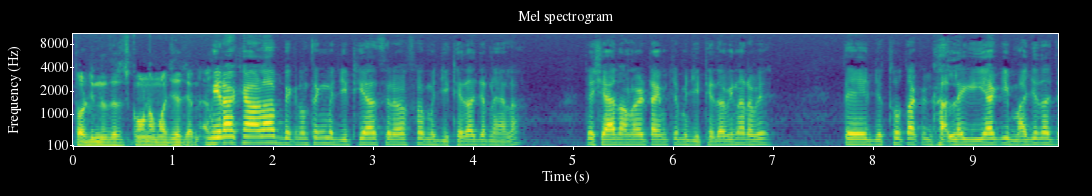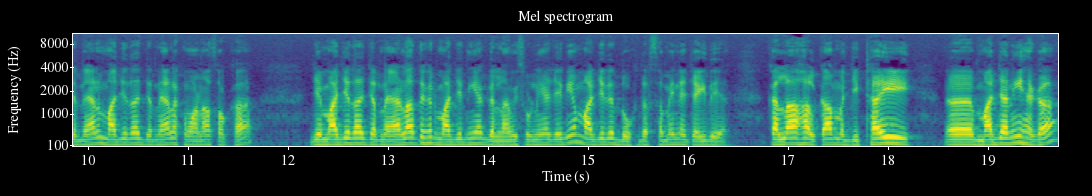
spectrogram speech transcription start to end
ਤੁਹਾਡੀ ਨਜ਼ਰ 'ਚ ਕੌਣ ਆ ਮੱਝ ਦਾ ਜਰਨੈਲ? ਮੇਰਾ ਖਿਆਲ ਆ ਬਿਕਰਮ ਸਿੰਘ ਮਜੀਠੀਆ ਸਿਰਫ ਮਜੀਠੇ ਦਾ ਜਰਨੈਲ ਆ ਤੇ ਸ਼ਾਇਦ ਆਉਣ ਵਾਲੇ ਟਾਈਮ 'ਚ ਮਜੀਠੇ ਦਾ ਵੀ ਨਾ ਰਵੇ। ਤੇ ਜਿੱਥੋਂ ਤੱਕ ਗੱਲ ਹੈਗੀ ਆ ਕਿ ਮੱਝ ਦਾ ਜਰਨੈਲ ਮੱਝ ਦਾ ਜਰਨੈਲ ਅਖਵਾਣਾ ਸੌਖਾ। ਜੇ ਮੱਝ ਦਾ ਜਰਨੈਲ ਆ ਤੇ ਫਿਰ ਮੱਝ ਦੀਆਂ ਗੱਲਾਂ ਵੀ ਸੁਣਨੀਆਂ ਚਾਹੀਦੀਆਂ ਮੱਝ ਦੇ ਦੁੱਖ ਦਰ ਸਮਝਣੇ ਚਾਹੀਦੇ ਆ। ਕੱਲਾ ਹਲਕਾ ਮਜੀਠਾ ਹੀ ਮਾਝਾ ਨਹੀਂ ਹੈਗਾ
